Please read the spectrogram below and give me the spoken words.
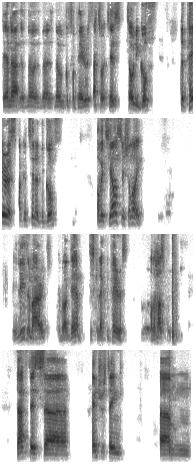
they are not, there's no, there's no goof for Paris, that's what it is. It's only goof. The Paris are considered the goof of Ityasa Shaloi. When you leave the marriage, they belong to him, disconnected Paris, or the husband. That's this uh, interesting um,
